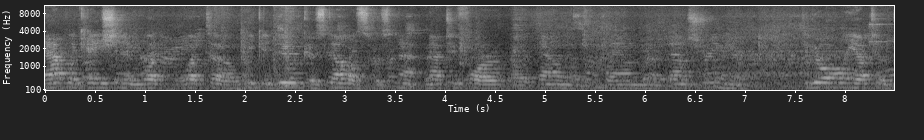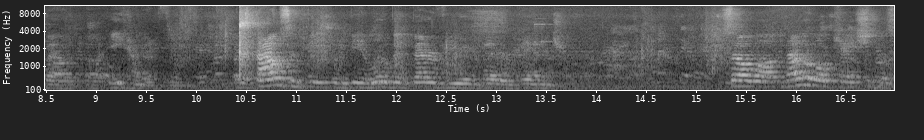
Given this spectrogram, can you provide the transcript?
application and what, what uh, we could do, because Dulles was not, not too far down, down downstream here, to go only up to about 800 feet. But 1,000 feet would be a little bit better view and better advantage. So uh, another location was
